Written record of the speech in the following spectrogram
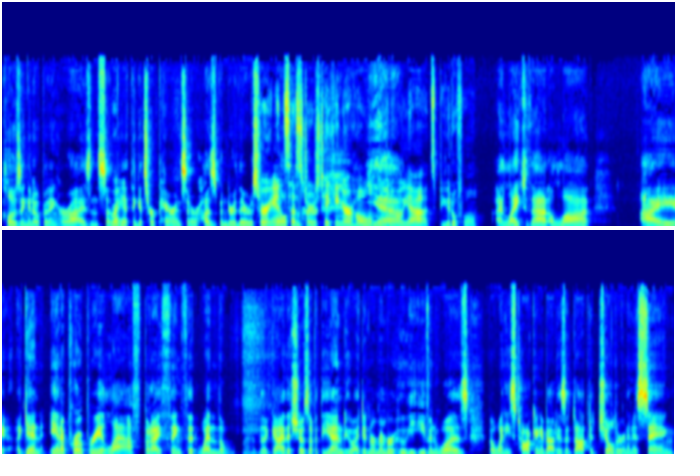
closing and opening her eyes and suddenly i think it's her parents and her husband are there to her sort of welcome her ancestors taking her home. Yeah. You know, yeah, it's beautiful. i liked that a lot i again inappropriate laugh but i think that when the the guy that shows up at the end who i didn't remember who he even was but when he's talking about his adopted children and is saying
